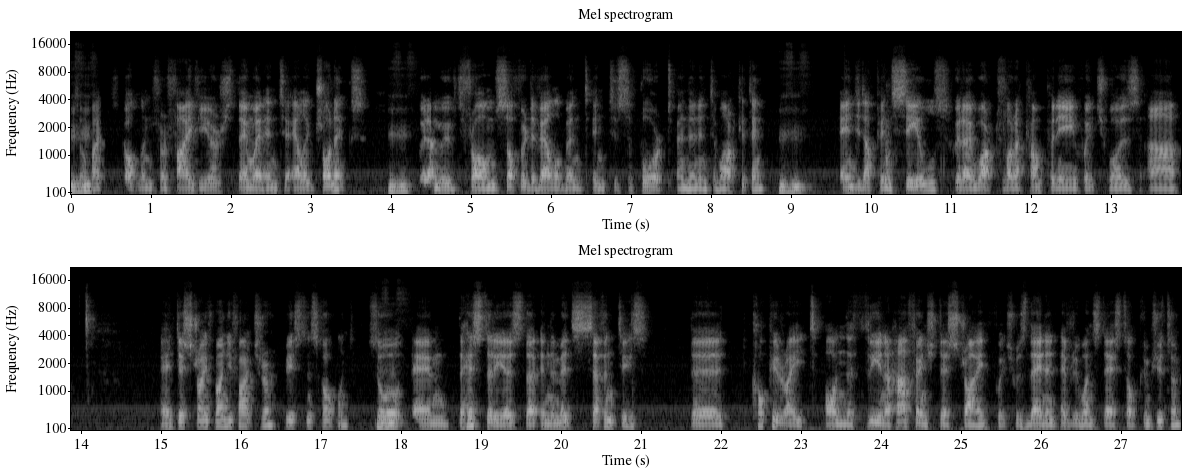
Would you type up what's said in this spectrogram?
mm-hmm. so Bank of Scotland for five years. Then went into electronics mm-hmm. where I moved from software development into support and then into marketing. Mm-hmm. Ended up in sales, where I worked for a company which was a, a disk drive manufacturer based in Scotland. So mm-hmm. um, the history is that in the mid 70s, the copyright on the three and a half inch disk drive, which was then in everyone's desktop computer,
